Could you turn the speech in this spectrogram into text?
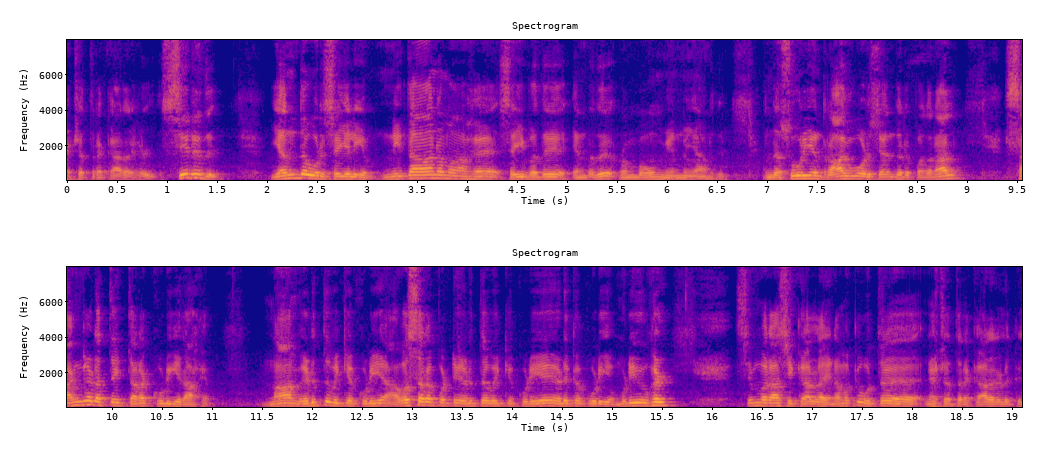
நட்சத்திரக்காரர்கள் சிறிது எந்த ஒரு செயலையும் நிதானமாக செய்வது என்பது ரொம்பவும் மேன்மையானது. அந்த சூரியன் ராகுவோடு சேர்ந்திருப்பதனால் சங்கடத்தை தரக்கூடியதாக நாம் எடுத்து வைக்கக்கூடிய அவசரப்பட்டு எடுத்து வைக்கக்கூடிய எடுக்கக்கூடிய முடிவுகள் சிம்ம ராசிக்காரர்களாய் நமக்கு உத்தர நட்சத்திரக்காரர்களுக்கு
